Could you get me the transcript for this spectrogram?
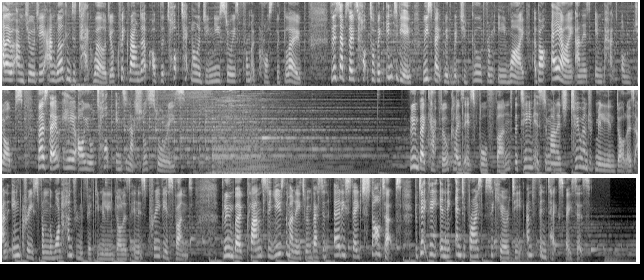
Hello, I'm Georgie and welcome to Tech World, your quick roundup of the top technology news stories from across the globe. For this episode's Hot Topic interview, we spoke with Richard Gould from EY about AI and its impact on jobs. First though, here are your top international stories. Blumberg Capital closed its fourth fund. The team is to manage $200 million, an increase from the $150 million in its previous fund. Blumberg plans to use the money to invest in early stage startups, particularly in the enterprise, security and fintech spaces.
